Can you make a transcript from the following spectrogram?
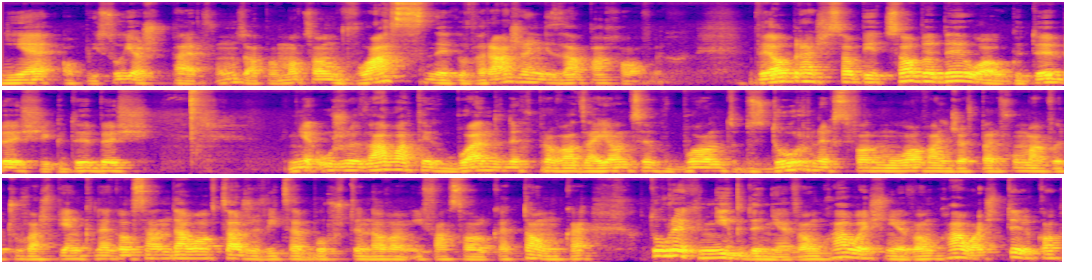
nie opisujesz perfum za pomocą własnych wrażeń zapachowych? Wyobraź sobie, co by było, gdybyś, gdybyś nie używała tych błędnych, wprowadzających w błąd bzdurnych sformułowań, że w perfumach wyczuwasz pięknego sandałowca, żywicę bursztynową i fasolkę tonkę, których nigdy nie wąchałeś, nie wąchałaś, tylko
